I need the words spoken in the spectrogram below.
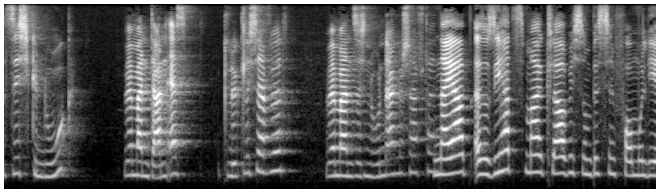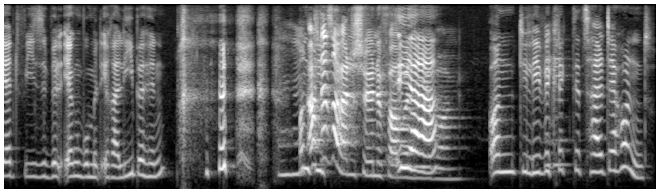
sich genug, wenn man dann erst glücklicher wird? Wenn man sich einen Hund angeschafft hat? Naja, also sie hat es mal, glaube ich, so ein bisschen formuliert, wie sie will irgendwo mit ihrer Liebe hin. mhm. Und Ach, die, das ist aber eine schöne Formulierung. Ja, und die Liebe kriegt jetzt halt der Hund.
